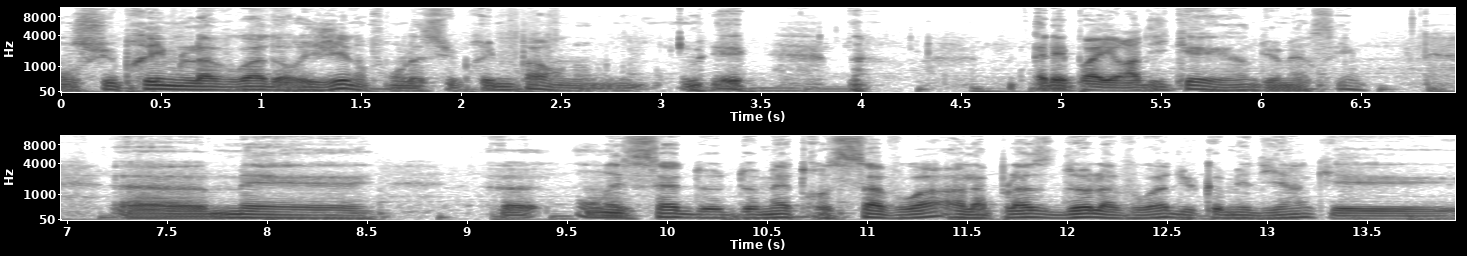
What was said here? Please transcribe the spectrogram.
on supprime la voix d'origine, enfin, on la supprime pas, mais elle n'est pas éradiquée, hein, Dieu merci. Euh, mais euh, on essaie de, mettre sa voix à la place de la voix du comédien qui est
